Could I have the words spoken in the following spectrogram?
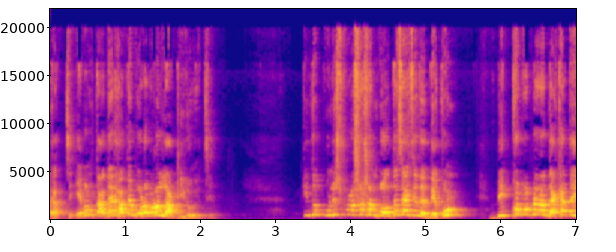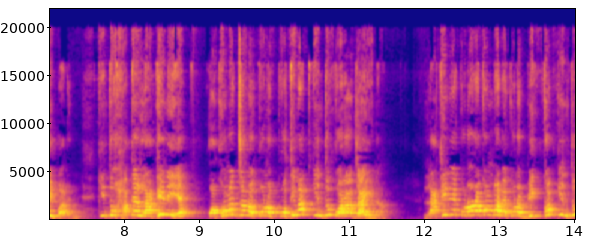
দেখাচ্ছে এবং তাদের হাতে বড় বড় লাঠি রয়েছে। কিন্তু পুলিশ প্রশাসন বলতে চাইছে যে, দেখুন, বিক্ষোভ আপনারা দেখাতেই পারেন, কিন্তু হাতে লাঠি নিয়ে কখনোর জন্য কোনো প্রতিবাদ কিন্তু করা যায় না। লাঠি নিয়ে কোনো রকম ভাবে কোনো বিক্ষোভ কিন্তু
